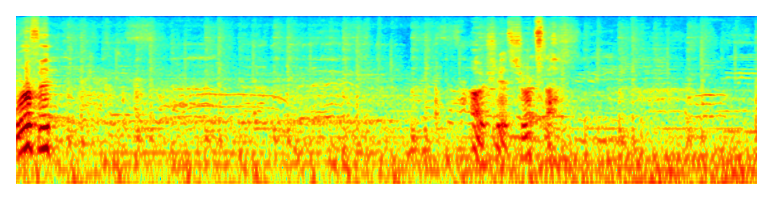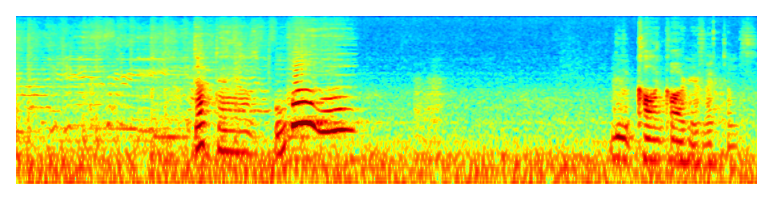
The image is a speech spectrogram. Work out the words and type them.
worth it. Oh shit, short shortstop. DuckTales. Woo woo. You calling card your victims.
